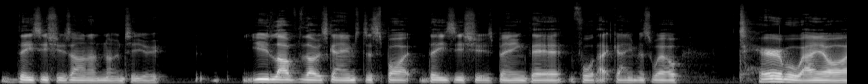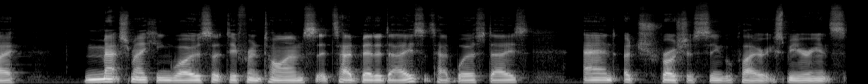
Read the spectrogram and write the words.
these issues aren't unknown to you. You loved those games despite these issues being there for that game as well. Terrible AI, matchmaking woes at different times. It's had better days, it's had worse days, and atrocious single player experience.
